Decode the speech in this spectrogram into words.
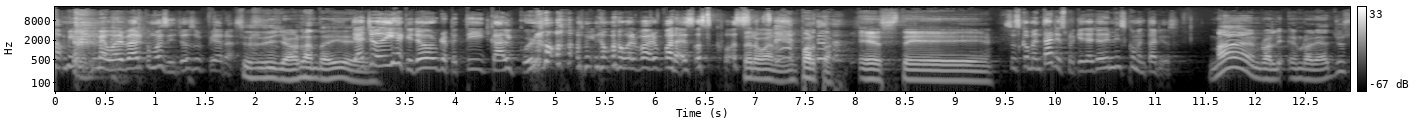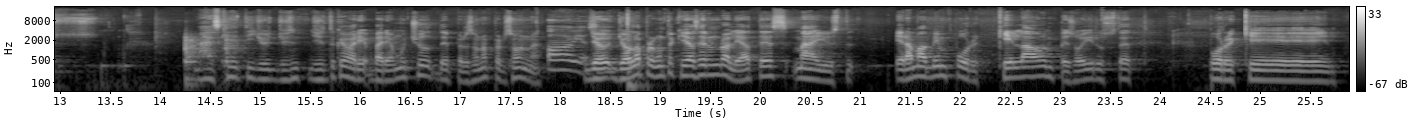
a mí me vuelve a ver como si yo supiera. Sí, sí, sí, ya hablando ahí de... Ya yo dije que yo repetí cálculo, a mí no me vuelve a ver para esas cosas. Pero bueno, no importa. Este... Sus comentarios, porque ya yo di mis comentarios. Ma, en, reali- en realidad yo... Ma, es que yo, yo, siento- yo siento que varía, varía mucho de persona a persona. Obvio, Yo, yo la pregunta que iba a hacer en realidad es, ma, y usted, era más bien por qué lado empezó a ir usted. Porque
